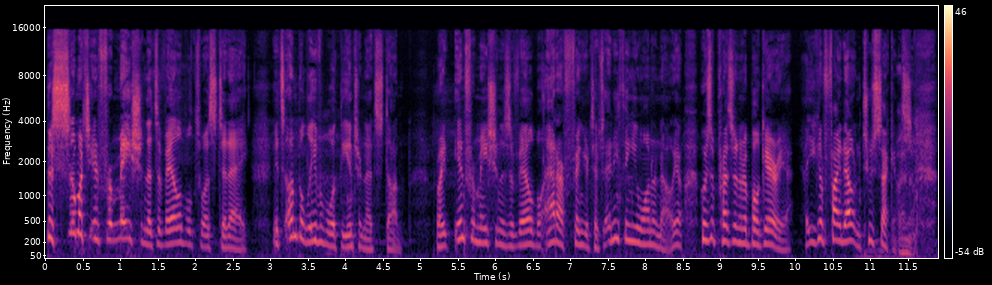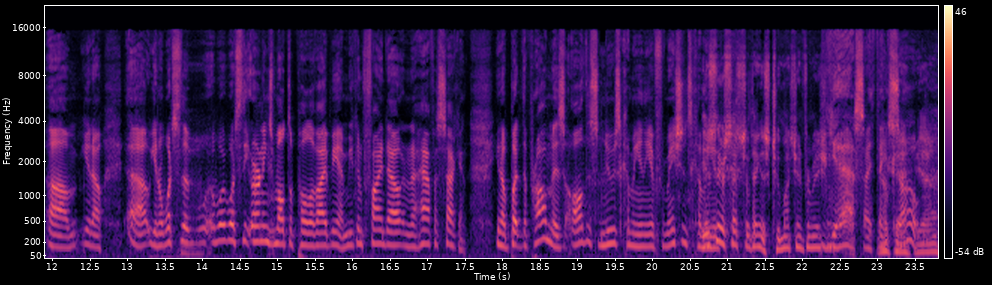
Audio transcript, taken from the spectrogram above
There's so much information that's available to us today. It's unbelievable what the internet's done right? Information is available at our fingertips. Anything you want to know. You know, who's the president of Bulgaria? You can find out in two seconds. Um, you know, uh, you know what's the what's the earnings multiple of IBM? You can find out in a half a second. You know, but the problem is all this news coming in, the information's coming. Is in. there such a thing as too much information? Yes, I think Okay, so. yeah.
